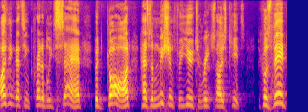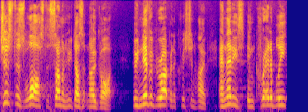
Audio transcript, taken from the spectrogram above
I think that's incredibly sad, but God has a mission for you to reach those kids because they're just as lost as someone who doesn't know God, who never grew up in a Christian home. And that is incredibly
